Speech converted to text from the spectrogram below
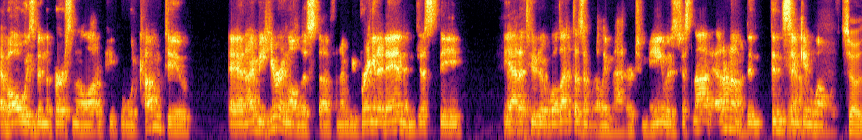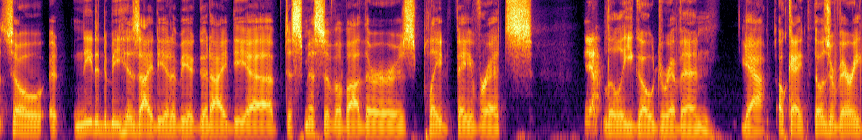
have always been the person that a lot of people would come to, and I'd be hearing all this stuff and I'd be bringing it in, and just the the attitude of well that doesn't really matter to me was just not i don't know didn't didn't sink Yeah. in well so so it needed to be his idea to be a good idea, dismissive of others, played favorites, Yeah. little ego driven. Yeah. Okay. Those are very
